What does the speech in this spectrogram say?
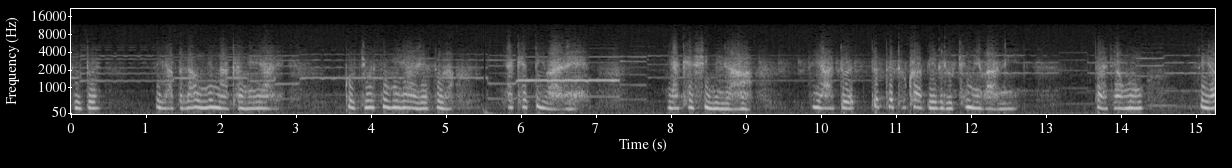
စုတွေဆရာဘယ်လောက်နစ်နာခံခဲ့ရတယ်ကိုကျိုးစင်းခဲ့ရတယ်ဆိုတာမြတ်ခက်သိပါတယ်မြတ်ခက်ရှိနေတာဟာဆရာအတွက်တက်တက်ဒုက္ခပေးသလိုဖြစ်နေပါနီဒါကြောင့်မို့ဆရာ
